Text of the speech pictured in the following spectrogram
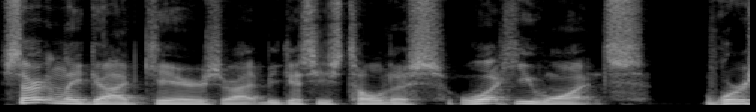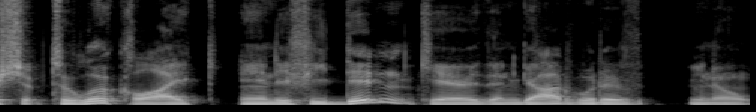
certainly God cares, right? Because He's told us what He wants worship to look like. And if he didn't care, then God would have you know,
